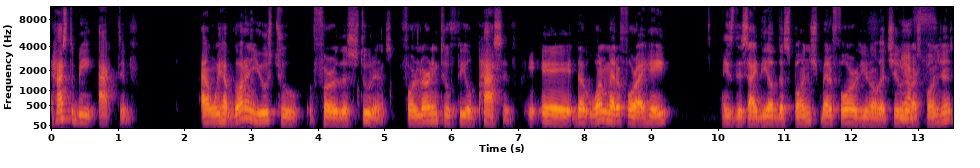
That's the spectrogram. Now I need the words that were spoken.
has to be active and we have gotten used to for the students for learning to feel passive uh, the one metaphor I hate is this idea of the sponge metaphor. You know, that children yes. are sponges.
